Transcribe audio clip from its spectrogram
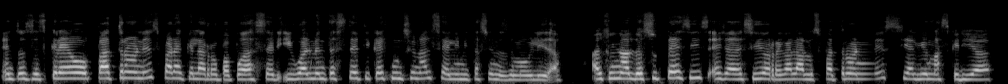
Entonces creó patrones para que la ropa pueda ser igualmente estética y funcional si hay limitaciones de movilidad. Al final de su tesis, ella decidió regalar los patrones si alguien más quería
